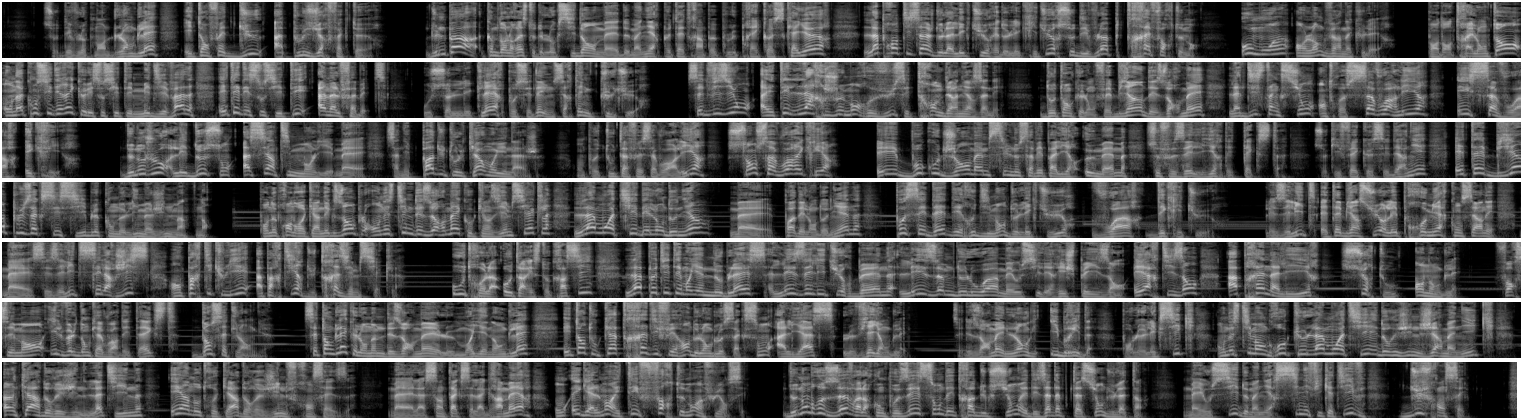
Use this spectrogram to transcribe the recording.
Ce développement de l'anglais est en fait dû à plusieurs facteurs. D'une part, comme dans le reste de l'Occident, mais de manière peut-être un peu plus précoce qu'ailleurs, l'apprentissage de la lecture et de l'écriture se développe très fortement, au moins en langue vernaculaire. Pendant très longtemps, on a considéré que les sociétés médiévales étaient des sociétés analphabètes, où seuls les clercs possédaient une certaine culture. Cette vision a été largement revue ces 30 dernières années, D'autant que l'on fait bien, désormais, la distinction entre savoir lire et savoir écrire. De nos jours, les deux sont assez intimement liés, mais ça n'est pas du tout le cas au Moyen Âge. On peut tout à fait savoir lire sans savoir écrire. Et beaucoup de gens, même s'ils ne savaient pas lire eux-mêmes, se faisaient lire des textes, ce qui fait que ces derniers étaient bien plus accessibles qu'on ne l'imagine maintenant. Pour ne prendre qu'un exemple, on estime désormais qu'au XVe siècle, la moitié des londoniens, mais pas des londoniennes, possédaient des rudiments de lecture, voire d'écriture. Les élites étaient bien sûr les premières concernées, mais ces élites s'élargissent en particulier à partir du XIIIe siècle. Outre la haute aristocratie, la petite et moyenne noblesse, les élites urbaines, les hommes de loi mais aussi les riches paysans et artisans apprennent à lire, surtout en anglais. Forcément, ils veulent donc avoir des textes dans cette langue. Cet anglais que l'on nomme désormais le moyen anglais est en tout cas très différent de l'anglo-saxon alias le vieil anglais. C'est désormais une langue hybride. Pour le lexique, on estime en gros que la moitié est d'origine germanique, un quart d'origine latine et un autre quart d'origine française. Mais la syntaxe et la grammaire ont également été fortement influencées. De nombreuses œuvres alors composées sont des traductions et des adaptations du latin mais aussi de manière significative du français.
